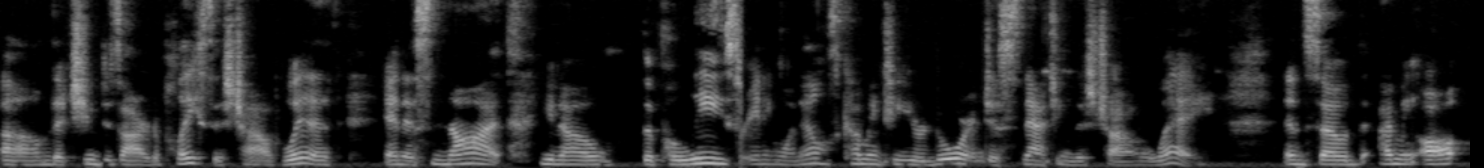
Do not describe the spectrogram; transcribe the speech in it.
um, that you desire to place this child with. And it's not you know the police or anyone else coming to your door and just snatching this child away. And so i mean all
